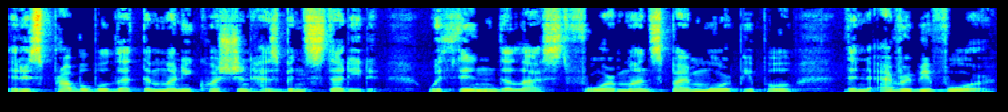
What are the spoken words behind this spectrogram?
It is probable that the money question has been studied within the last four months by more people than ever before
